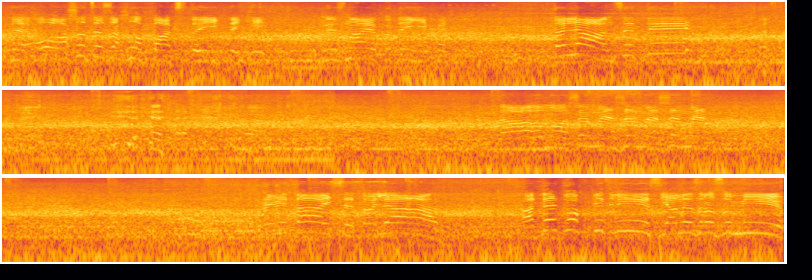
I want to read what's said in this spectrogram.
Оде. О, а що це за хлопак стоїть такий? Не знаю, куди їхати. Толян, це ти? Да, воно, жене, жене, жене. Привітайся, Толян. А де двох підвіз? Я не зрозумів.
